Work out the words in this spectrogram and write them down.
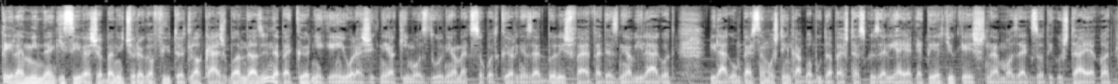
Télen mindenki szívesebben ücsörög a fűtött lakásban, de az ünnepek környékén jól esik néha kimozdulni a megszokott környezetből és felfedezni a világot. Világon persze most inkább a Budapesthez közeli helyeket értjük, és nem az egzotikus tájakat,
